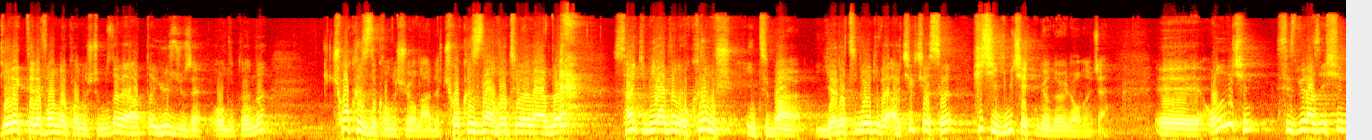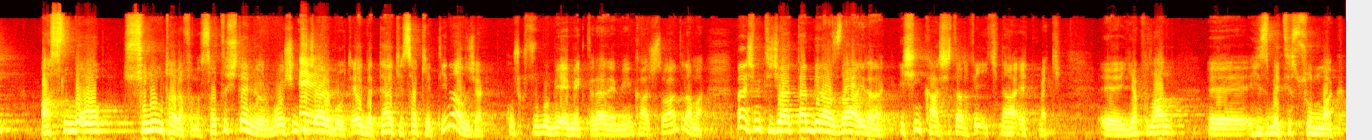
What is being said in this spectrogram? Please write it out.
Gerek telefonla konuştuğumuzda veyahut da yüz yüze olduklarında çok hızlı konuşuyorlardı. Çok hızlı anlatıyorlardı. Sanki bir yerden okuyormuş intiba yaratılıyordu ve açıkçası hiç ilgimi çekmiyordu öyle olunca. Ee, onun için siz biraz işin aslında o sunum tarafını, satış demiyorum. O işin Evet. ticari boyutu. Elbette herkes hak ettiğini alacak. Kuşkusuz bu bir emektir. Her emeğin karşılığı vardır ama ben şimdi ticaretten biraz daha ayırarak işin karşı tarafı ikna etmek, e, yapılan e, hizmeti sunmak,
